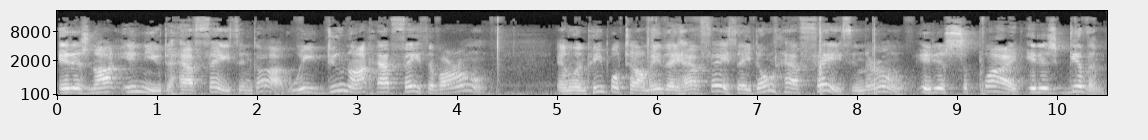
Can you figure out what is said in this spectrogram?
it is not in you to have faith in God. We do not have faith of our own." And when people tell me they have faith, they don't have faith in their own. It is supplied, it is given.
